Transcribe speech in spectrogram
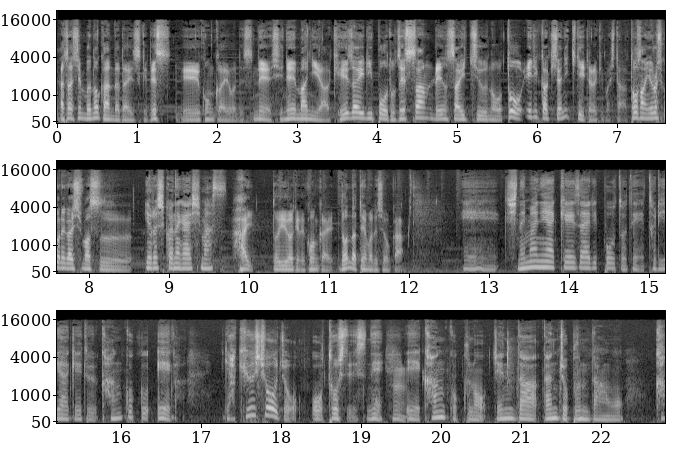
朝日新聞の神田大輔です、えー今回はですねシネマニア経済リポート絶賛連載中の当エリカ記者に来ていただきました。当さんよろしくお願いします。よろしくお願いします。はい。というわけで今回どんなテーマでしょうか？えーシネマニア経済リポートで取り上げる韓国映画野球少女を通してですね、うん。えー韓国のジェンダー男女分断を考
